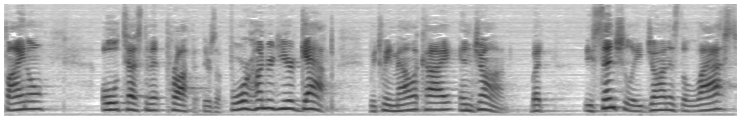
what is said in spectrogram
final Old Testament prophet. There's a 400 year gap between Malachi and John. But essentially, John is the last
